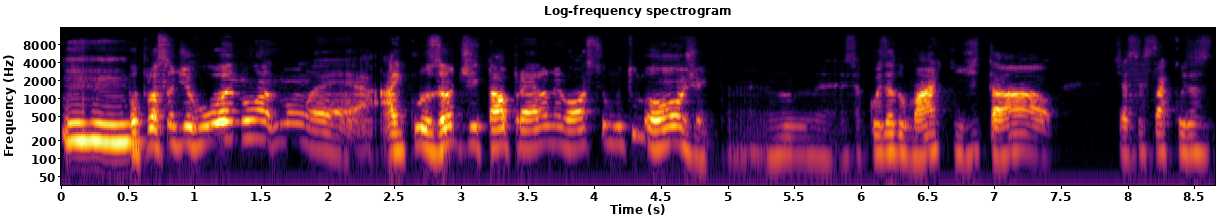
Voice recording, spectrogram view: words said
Uhum. População de rua, não, não é, a inclusão digital para ela é um negócio muito longe. Né? Essa coisa do marketing digital, de acessar coisas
